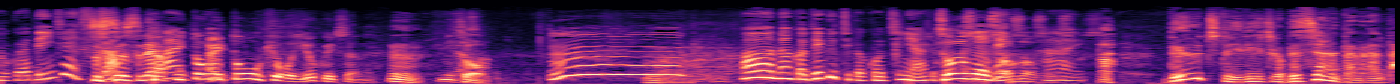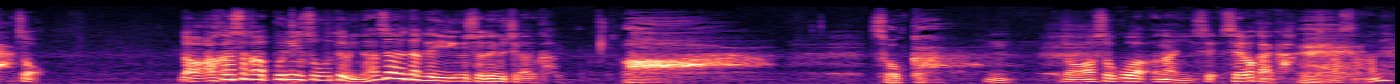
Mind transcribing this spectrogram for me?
床屋でいいんじゃないですか？そうですねキャピトはいル東京によく言ってたよね。うん皆さん。そうああ、なんか出口がこっちにあるね、そうそうそうそうそうはいあ、出口と入り口が別じゃないとダメなんだ。そう。だから赤坂プリンスホテルになぜあれだけ入り口と出口があるか。そうか。だからあそこは何？せ清和会か。ね。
